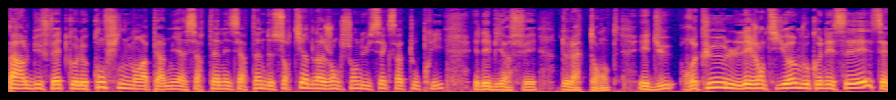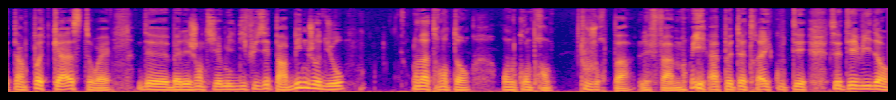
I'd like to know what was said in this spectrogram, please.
parle du fait que le confinement a permis à certaines et certaines de sortir de l'injonction du sexe à tout prix et des bienfaits de l'attente et du recul. Les Gentilhommes, vous connaissez, c'est un podcast, ouais, de, ben, les Gentilhommes, il est diffusé par Binge Audio. On a 30 ans, on ne comprend toujours pas les femmes. Oui, peut-être à écouter, c'est évident.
